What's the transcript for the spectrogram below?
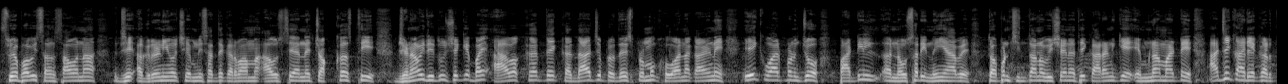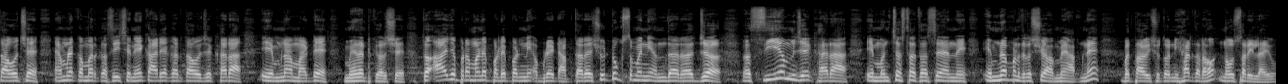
સ્વભાવી સંસ્થાઓના જે અગ્રણીઓ છે, એમની સાથે કરવામાં આવશે અને ચોક્કસથી જણાવી દીધું છે કે ભાઈ, આ વખતે કદાચ પ્રદેશ પ્રમુખ હોવાના કારણે એકવાર પણ જો પાટીલ અ, નવસારી નહીં આવે તો પણ ચિંતાનો વિષય નથી કારણ કે એમના માટે આ જે કાર્યકર્તાઓ છે એમણે કમર કસી છે ને એ કાર્યકર્તાઓ જે ખરા એ એમના માટે મહેનત કરશે તો આ જ પ્રમાણે પડેપડની અપડેટ આપતા રહીશું ટૂંક સમયની અંદર જ સીએમ જે ખરા એ મંચસ્થ થશે અને એમના પણ દ્રશ્યો અમે આપને બતાવીશું તો નિહાળતા રહો નવસારી લાઈવ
